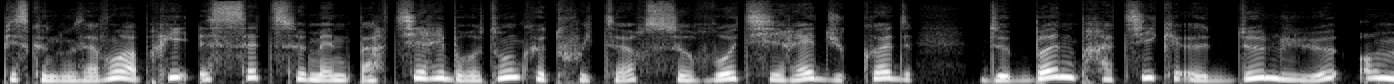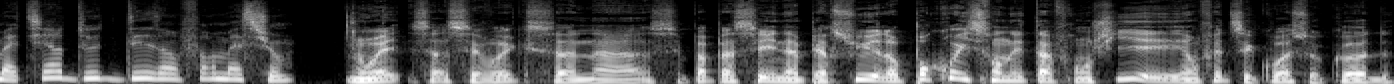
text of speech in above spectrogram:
puisque nous avons appris cette semaine par Thierry Breton que Twitter se retirait du code de bonne pratique de l'UE en matière de désinformation. Oui, ça c'est vrai que ça n'a c'est pas passé inaperçu. Alors pourquoi il s'en est affranchi et en fait c'est quoi ce code?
